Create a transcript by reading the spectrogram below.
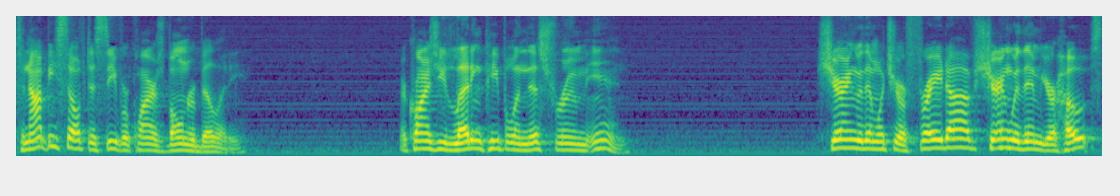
To not be self deceived requires vulnerability. It requires you letting people in this room in sharing with them what you're afraid of, sharing with them your hopes,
